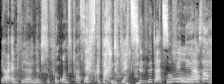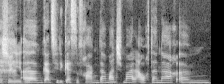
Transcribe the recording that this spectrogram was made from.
ja, entweder nimmst du von uns ein paar selbstgebackene Plätzchen mit als Souvenir. Oh, das ist auch eine schöne Idee. Ähm, ganz viele Gäste fragen da manchmal auch danach. Ähm,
